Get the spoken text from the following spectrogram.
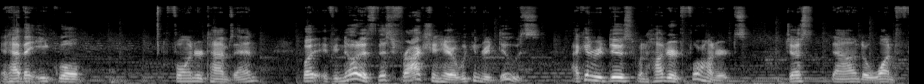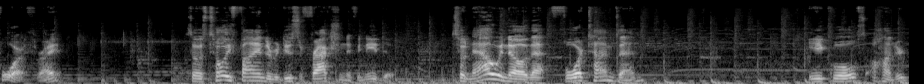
and have that equal 400 times n. But if you notice this fraction here, we can reduce. I can reduce 100 400s just down to 1 fourth, right? So it's totally fine to reduce a fraction if you need to. So now we know that 4 times n equals 100,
